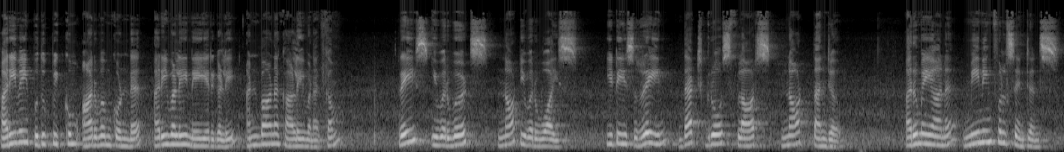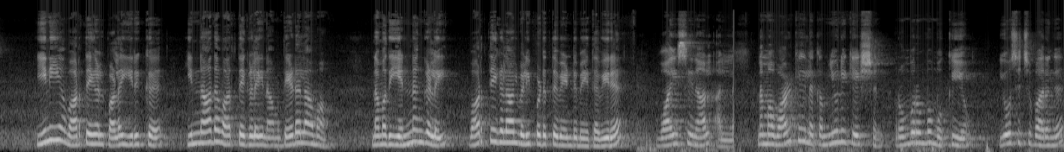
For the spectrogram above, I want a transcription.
அறிவை புதுப்பிக்கும் ஆர்வம் கொண்ட அறிவலை நேயர்களே அன்பான காலை வணக்கம். Raise your words not your voice it is rain that grows flowers not thunder அருமையான மீனிங்ஃபுல் சென்டென்ஸ் இனிய வார்த்தைகள் பல இருக்க இன்னாத வார்த்தைகளை நாம் தேடலாமா? நமது எண்ணங்களை வார்த்தைகளால் வெளிப்படுத்த வேண்டுமே தவிர வாய்ஸினால் அல்ல. நம்ம வாழ்க்கையில் கம்யூனிகேஷன் ரொம்ப ரொம்ப முக்கியம். யோசிச்சு பாருங்கள்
